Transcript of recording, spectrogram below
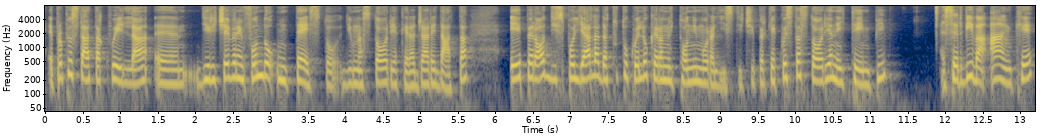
è proprio stata quella eh, di ricevere in fondo un testo di una storia che era già redatta e però di spogliarla da tutto quello che erano i toni moralistici, perché questa storia nei tempi serviva anche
